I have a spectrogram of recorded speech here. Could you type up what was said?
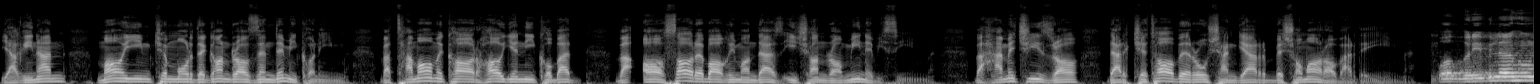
یقینا ماییم که مردگان را زنده می کنیم و تمام کارهای نیک و بد و آثار باقی مانده از ایشان را می نویسیم و همه چیز را در کتاب روشنگر به شما آورده ایم. واضرب لهم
